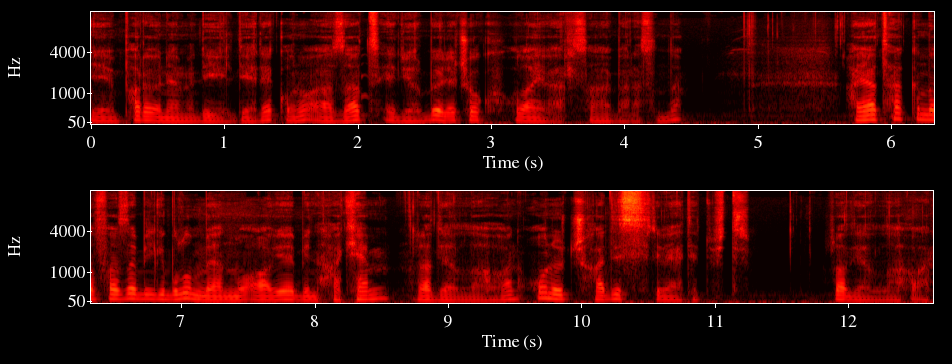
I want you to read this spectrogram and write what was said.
e, para önemli değil diyerek onu azat ediyor. Böyle çok olay var sahabe arasında. Hayatı hakkında fazla bilgi bulunmayan Muaviye bin Hakem radıyallahu anh 13 hadis rivayet etmiştir. Radıyallahu anh.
